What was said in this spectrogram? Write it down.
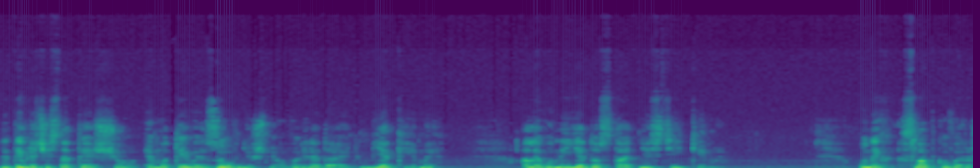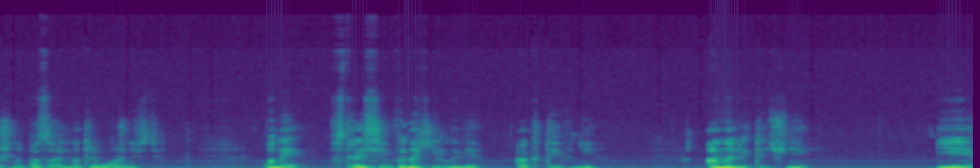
Не дивлячись на те, що емотиви зовнішньо виглядають м'якими, але вони є достатньо стійкими. У них слабко виражена базальна тривожність, вони в стресі винахідливі, активні, аналітичні і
